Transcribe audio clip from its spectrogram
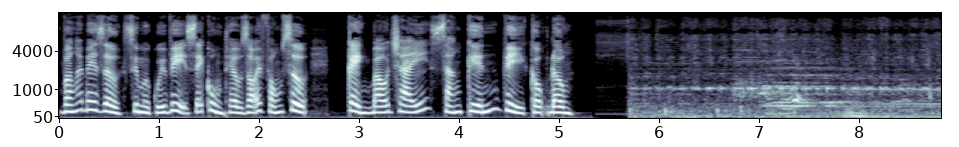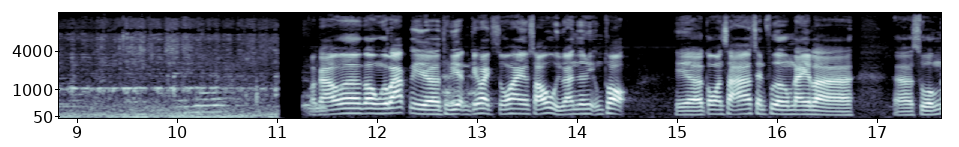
Và ngay bây giờ, xin mời quý vị sẽ cùng theo dõi phóng sự Cảnh báo cháy sáng kiến vì cộng đồng. Báo cáo ờ, các ông các bác thì ờ, thực hiện kế hoạch số 26 của Ủy ban dân huyện Phúc Thọ thì ờ, công an xã Sen Phương hôm nay là xuống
